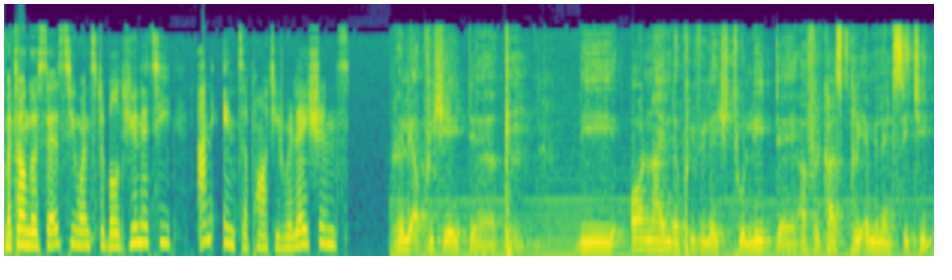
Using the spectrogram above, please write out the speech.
Matongo says he wants to build unity and inter-party relations. Really appreciate uh, the honor and the privilege to lead uh, Africa's preeminent city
